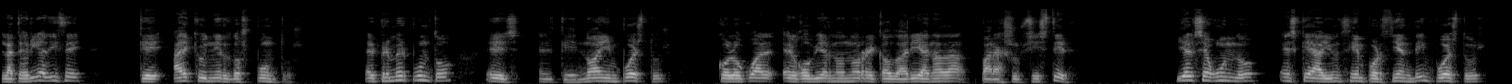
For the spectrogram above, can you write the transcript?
La teoría dice que hay que unir dos puntos, el primer punto es el que no hay impuestos, con lo cual el gobierno no recaudaría nada para subsistir. Y el segundo es que hay un 100% de impuestos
